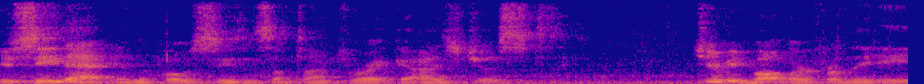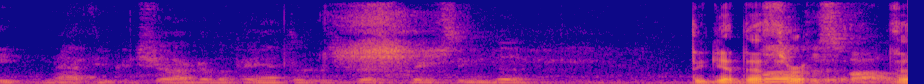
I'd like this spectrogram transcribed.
You see that in the postseason sometimes, right, guys? Just Jimmy Butler from the Heat, Matthew Tkachuk of the Panthers, just they seem to, To get the, Love thr- the spotlight. the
